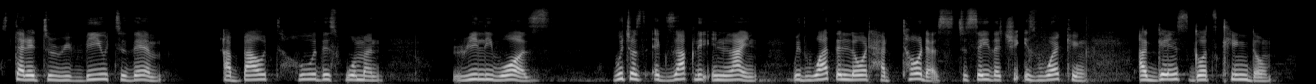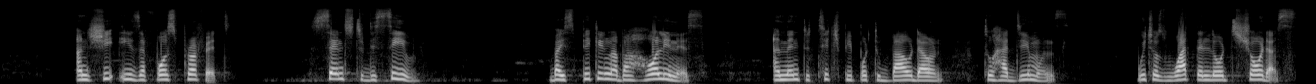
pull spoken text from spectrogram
started to reveal to them about who this woman really was, which was exactly in line with what the Lord had told us to say that she is working against God's kingdom and she is a false prophet sent to deceive by speaking about holiness and then to teach people to bow down to her demons, which was what the Lord showed us.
